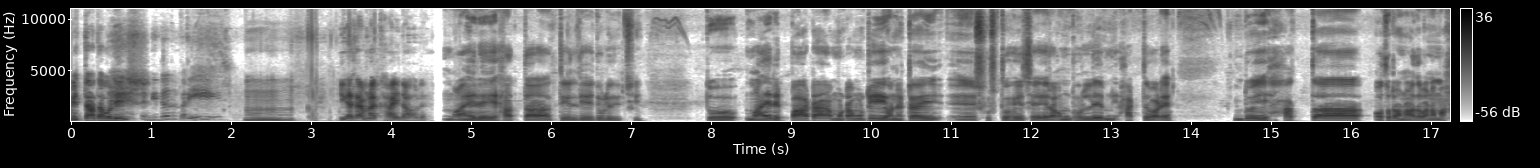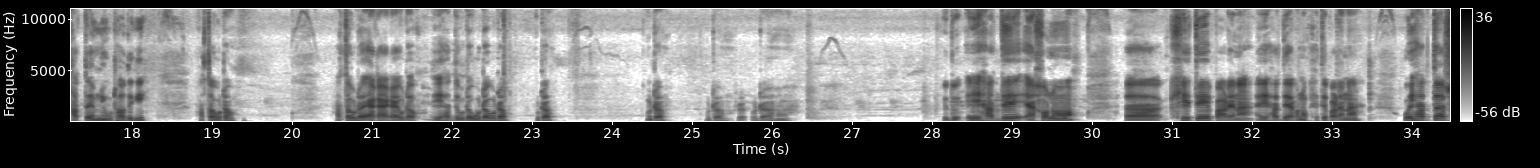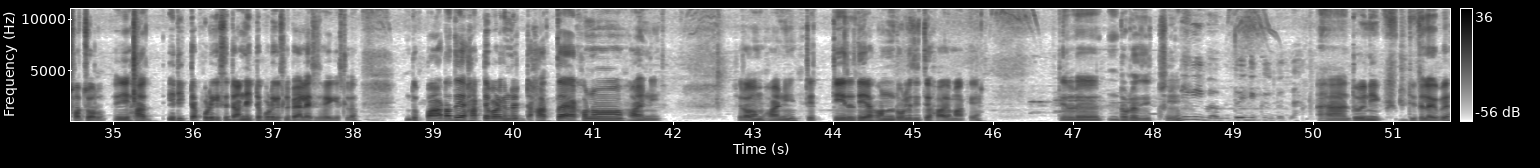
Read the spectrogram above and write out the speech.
মিথ্যা কথা বলিস? হুম ঠিক আছে আমরা খাই তাহলে। মায়ের এই হাতটা তেল দিয়ে ডলে দিচ্ছি। তো মায়ের পাটা মোটামুটি অনেকটাই সুস্থ হয়েছে। এরকম ধরলে এমনি হাঁটতে পারে। কিন্তু এই হাতটা অতটা নাড়াতে পারে না। মা হাতটা এমনি উঠাও দেখি। হাতটা উঠাও। হাতটা উঠাও একা একাই উঠাও। এই হাত দিয়ে উঠাও উঠাও উঠাও উঠাও উঠাও উঠাও উঠাও, উঠাও হ্যাঁ। কিন্তু এই হাত দিয়ে এখনও খেতে পারে না। এই হাত দিয়ে এখনও খেতে পারে না। ওই হাতটা সচল। এই হাত এদিকটা পড়ে গেছে, ডান দিকটা পড়ে গেছিল, প্যারালাইসিস হয়ে গেছিল। কিন্তু পাটা দিয়ে হাঁটতে পারে, কিন্তু হাতটা এখনও হয়নি। সেরকম হয়নি। তেল দিয়ে এখন ডলে দিতে হয় মাকে। তেলে ডলে দিচ্ছি। হ্যাঁ দৈনিক দিতে লাগবে।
